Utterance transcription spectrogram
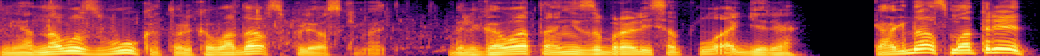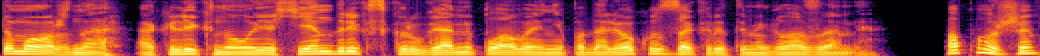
Ни одного звука, только вода всплескивает. Далековато они забрались от лагеря. «Когда смотреть-то можно?» — окликнул ее Хендрикс, кругами плавая неподалеку с закрытыми глазами. «Попозже».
